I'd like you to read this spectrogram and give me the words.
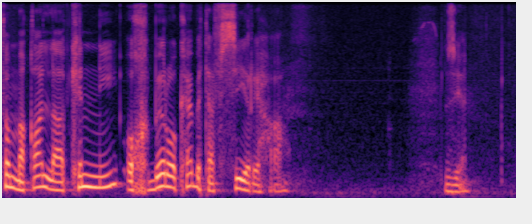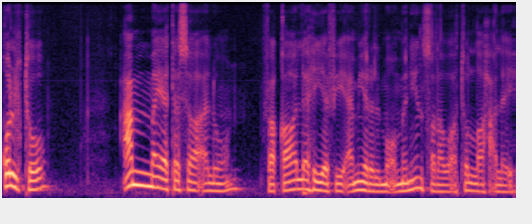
ثم قال لكني أخبرك بتفسيرها. زين. قلت عما يتساءلون؟ فقال هي في أمير المؤمنين صلوات الله عليه.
